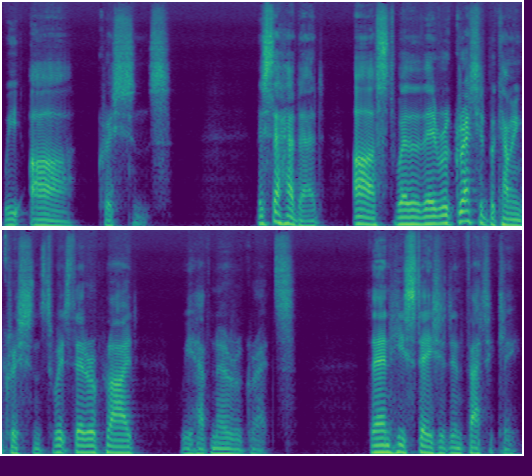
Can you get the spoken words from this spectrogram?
we are Christians. Mr. Haddad asked whether they regretted becoming Christians, to which they replied, We have no regrets. Then he stated emphatically,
